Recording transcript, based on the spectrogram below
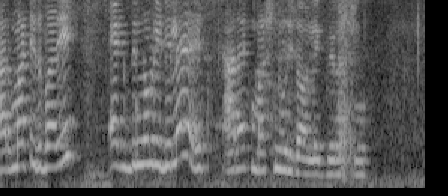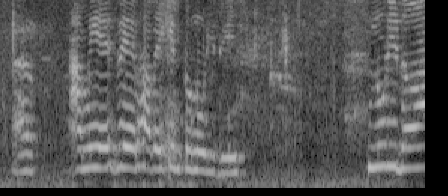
আর মাটির বাড়ি একদিন নুড়ি দিলে আর এক মাস নুড়ি দেওয়া লাগবে না আর আমি এই যে এভাবে কিন্তু নুড়ি দিই। নুড়ি দেওয়া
